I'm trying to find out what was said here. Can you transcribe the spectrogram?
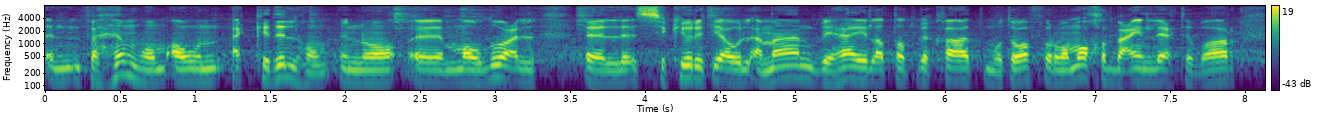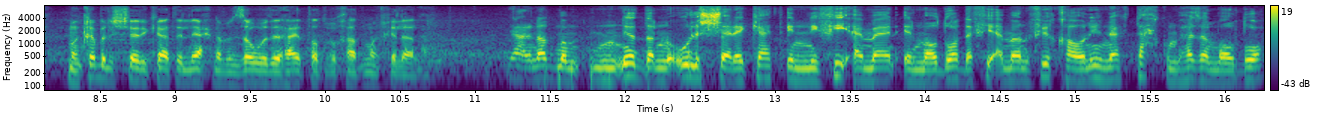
نفهمهم أو نأكد لهم إنه موضوع السكيورتي أو الأمان بهاي التطبيقات متوفر ومأخذ بعين الاعتبار من قبل الشركات اللي إحنا بنزود هاي التطبيقات من خلالها. يعني نقدر نقول الشركات إن في أمان الموضوع ده في أمان وفي قوانين هناك تحكم هذا الموضوع؟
